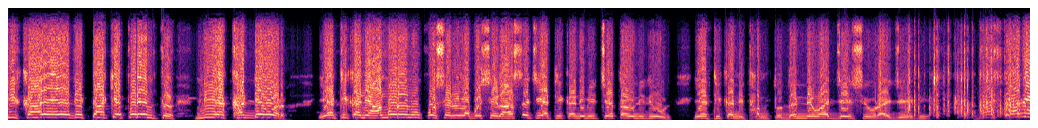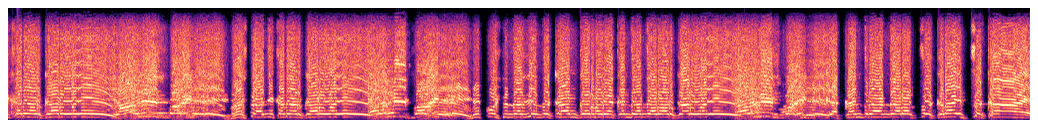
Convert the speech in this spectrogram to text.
ती काळ्या यादी टाकेपर्यंत मी या खड्ड्यावर या ठिकाणी आमरण उपोषणाला बसेल असंच या ठिकाणी मी चेतावणी देऊन या ठिकाणी थांबतो. धन्यवाद. जय शिवराय जय देव भ्रष्टाधिकाऱ्यावर कारवाई. भ्रष्टाधिकाऱ्यावर कारवाई. निकृष्ट दर्जाचं काम करणाऱ्या कंत्राटदारावर कारवाई. या कंत्राटदाराचं करायचं काय?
